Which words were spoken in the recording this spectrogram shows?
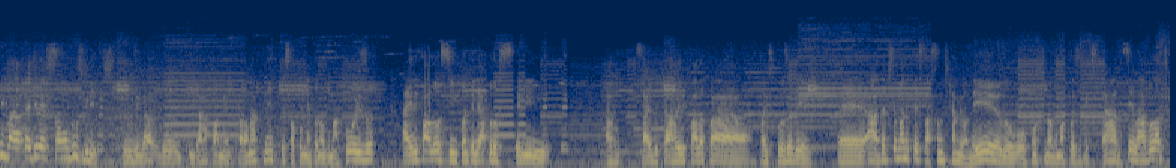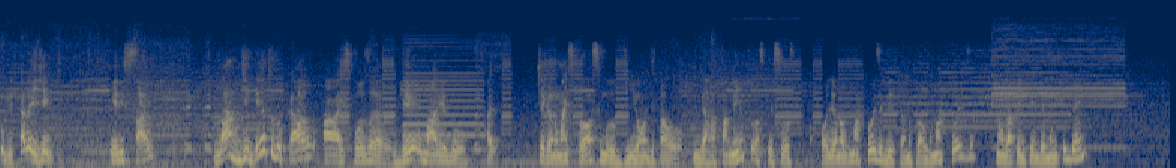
e vai até a direção dos gritos, do engarrafamento que estava na frente, o pessoal comentando alguma coisa. Aí ele falou assim, enquanto ele, ele sai do carro, ele fala com a, com a esposa dele. É, ah, deve ser manifestação de caminhoneiro, ou construindo alguma coisa na estrada, sei lá, vou lá descobrir. Espera aí, gente. Ele sai, lá de dentro do carro, a esposa vê o marido chegando mais próximo de onde está o engarrafamento, as pessoas olhando alguma coisa, gritando para alguma coisa, não dá para entender muito bem.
